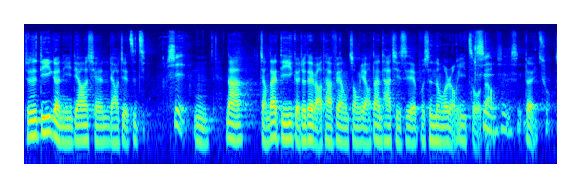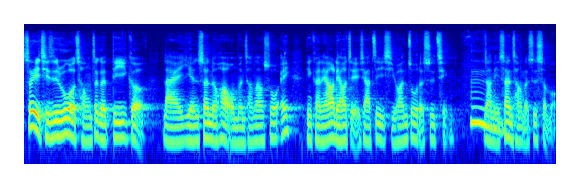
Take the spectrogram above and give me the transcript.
就是第一个你一定要先了解自己，是嗯，那讲在第一个就代表它非常重要，但它其实也不是那么容易做到。是是，对，所以其实如果从这个第一个来延伸的话，我们常常说，哎，你可能要了解一下自己喜欢做的事情，嗯，那你擅长的是什么？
